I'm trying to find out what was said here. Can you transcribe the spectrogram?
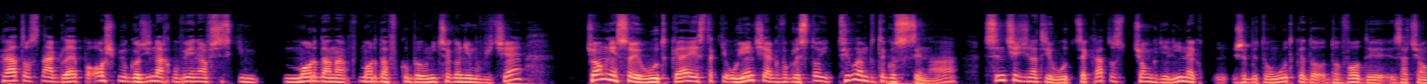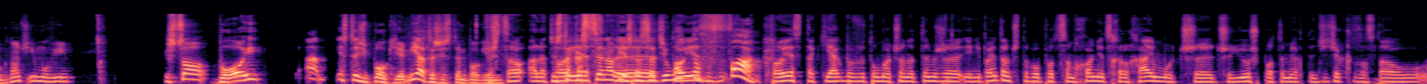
Kratos nagle po 8 godzinach mówienia wszystkim morda, na, morda w kubeł, niczego nie mówicie, ciągnie sobie łódkę, jest takie ujęcie, jak w ogóle stoi tyłem do tego syna, syn siedzi na tej łódce, Kratos ciągnie linę, żeby tą łódkę do, do wody zaciągnąć i mówi wiesz co, boy, a jesteś Bogiem, ja też jestem Bogiem. Wiesz co, ale To jest taka scena, wiesz, na e, zasadzie, to what jest, the fuck? To jest tak jakby wytłumaczone tym, że ja nie pamiętam, czy to był pod sam koniec Helheimu, czy, czy już po tym, jak ten dzieciak został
